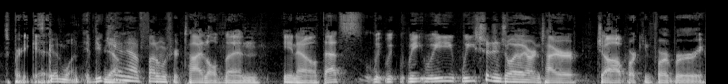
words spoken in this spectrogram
It's pretty good. It's a good one. If you can't have fun with your title, then you know that's we, we, we, we should enjoy our entire job working for a brewery,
